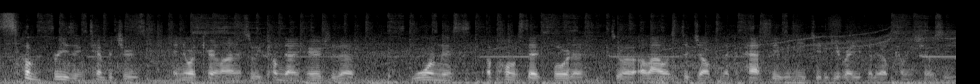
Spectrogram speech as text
sub-freezing temperatures in North Carolina, so we come down here to the warmness of Homestead, Florida to allow us to jump in the capacity we need to to get ready for the upcoming show season.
